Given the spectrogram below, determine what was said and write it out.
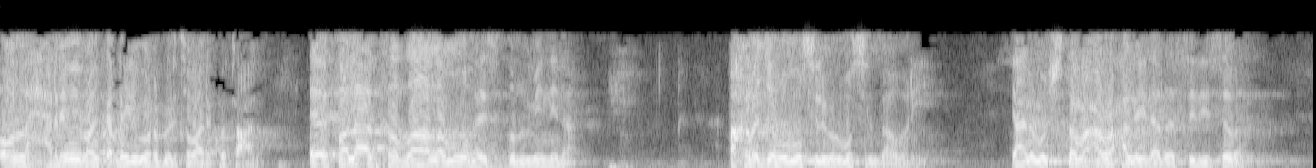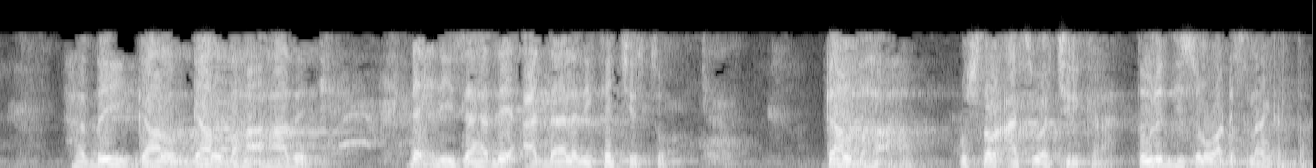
oo la xarimay baan ka dhigay buu rabbi tabaaraka wa ee falaa tadaalamuu ha isdulminina akhrajahu muslimu muslim baa wariyey yani mujtamaca waxa la yiraahdaa sidiisaba haday gaal gaal baha ahaadee dhexdiisa haday cadaaladi ka jirto gaal baha ahaado mujtamacaasi waa jiri karaa dawladiisuna waa dhisnaan kartaa.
